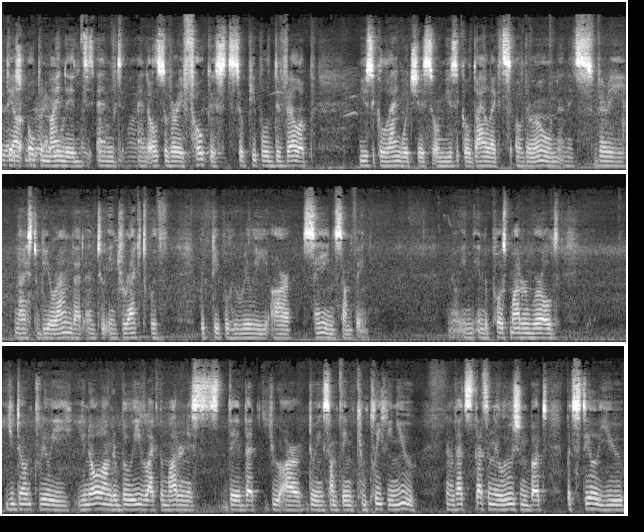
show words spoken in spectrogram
They are open-minded and and also very focused. So people develop musical languages or musical dialects of their own, and it's very nice to be around that and to interact with with people who really are saying something. You know, in, in the postmodern world, you don't really, you no longer believe like the modernists did that you are doing something completely new. You know, that's that's an illusion, but but still you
